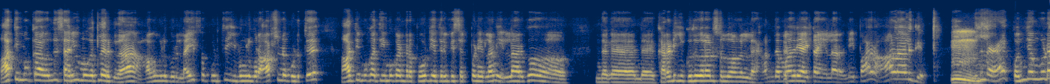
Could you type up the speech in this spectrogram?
அதிமுக வந்து சரிவு முகத்துல இருக்குதா? அவங்களுக்கு ஒரு லைஃப கொடுத்து இவங்களுக்கு ஒரு ஆப்ஷனை கொடுத்து அதிமுக திமுகன்ற போட்டியை திருப்பி செட் பண்ணிடலாம்னு எல்லாருக்கும் இந்த இந்த கரடிக்கு குதூகலம்னு சொல்லுவாங்கல்ல அந்த மாதிரி ஆயிட்டாங்க எல்லாரும். நீ பாரு ஆளாளுக்கு இதுல கொஞ்சம் கூட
